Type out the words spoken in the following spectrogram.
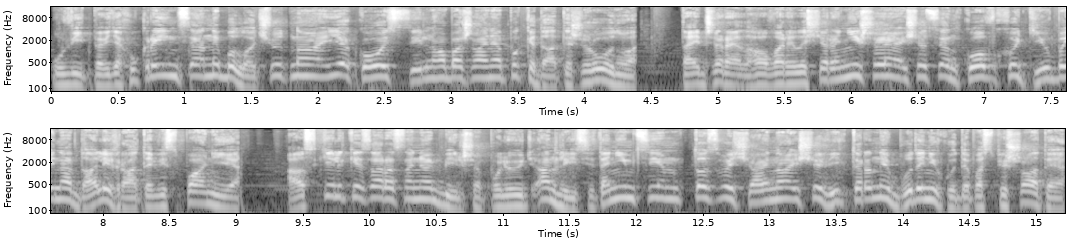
У відповідях українця не було чутно якогось сильного бажання покидати Жирону. Та й джерела говорили ще раніше, що Цянков хотів би й надалі грати в Іспанії. А оскільки зараз на нього більше полюють англійці та німці, то звичайно, що Віктор не буде нікуди поспішати.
